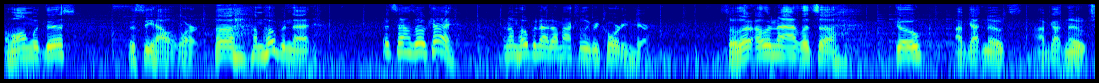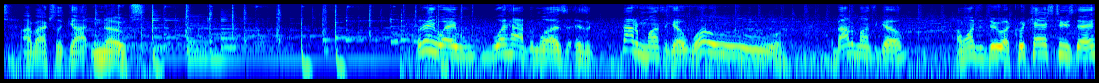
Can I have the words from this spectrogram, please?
Along with this let's see how it works uh, i'm hoping that it sounds okay and i'm hoping that i'm actually recording here. So that, other than that let's uh, go. I've got notes. I've got notes. I've actually got notes. But anyway what happened was is about a month ago whoa about a month ago I wanted to do a quick Cache Tuesday,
